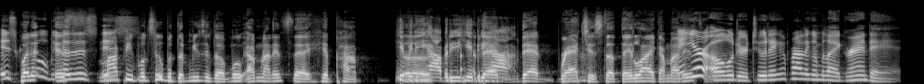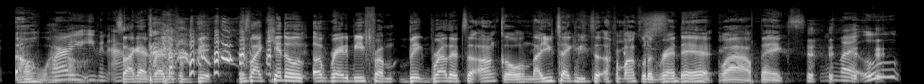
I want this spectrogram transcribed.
it's But cool it- because it's, it's, my people too. But the music don't move. I'm not into that hip hop. Hippity uh, hoppity, hippity that, that ratchet stuff they like. I'm not. And into you're it. older too. They are probably gonna be like, "Granddad, Oh wow! why are you even out?" So I got graduated from big. It's like Kendall upgraded me from big brother to uncle. Now you take me to from uncle to granddad. Wow, thanks. I'm like, "Ooh,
